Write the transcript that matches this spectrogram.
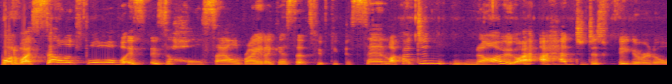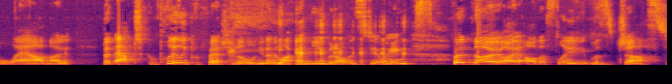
What do I sell it for? What is, is a wholesale rate? I guess that's fifty percent." Like I didn't know. I, I, had to just figure it all out, and I but act completely professional, you know, like I knew what I was doing. But no, I honestly was just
